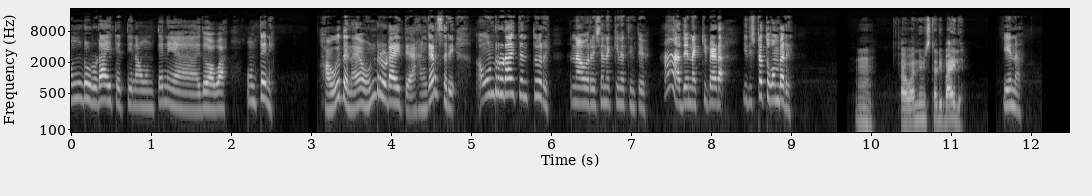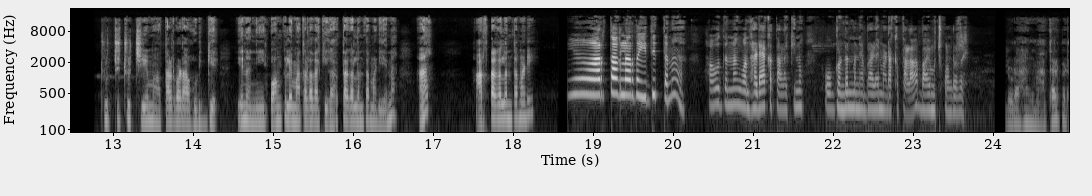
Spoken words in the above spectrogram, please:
ಉಂಡು ರೂಢ ಆಯ್ತೈತಿ ನಾವು ಉಣ್ತೇನೆ ಇದು ಅವ ಉಣ್ತೇನೆ. ಹೌದನ? ಉಂಡ್ ರೂಢ ಐತೆ ಹಂಗಾರೆ ಸರಿ. ಉಂಡ್ ರೂಢ ಆಯ್ತು ಅಂತೀವ್ರಿ ನಾವು ರೇಷನ್ ಅಕ್ಕಿನ ತಿಂತೇವೆ. ಹಾ ಅದೇನು ಅಕ್ಕಿ ಬೇಡ. ಇದಿಷ್ಟ ತಗೊಂಬರ್ರಿ. ಹ್ಞೂ ಒಂದು ನಿಮಿಷ ತಡಿ ಬಾಯ್ಲಿ. ಏನ? ಚುಚ್ಚು ಚುಚ್ಚಿ ಮಾತಾಡ್ಬೇಡ ಹುಡುಗಿ. ಏನ ನೀ ಕೊಂಕಲೆ ಮಾತಾಡೋದಕ್ಕೆ ಈಗ ಅರ್ಥ ಆಗಲ್ಲ ಅಂತ ಮಾಡಿ ಏನ? ಹಾ ಅರ್ಥ ಆಗಲ್ಲ ಅಂತ ಮಾಡಿ? ಏ, ಅರ್ಥ ಆಗ್ಲಾರ್ದ ಇದ್ದಿತ್ತನ? ಹೌದು ನಂಗೆ ಒಂದು ಹಡ್ಯಾಕತ್ತಾಳಕಿನು ಹೋಗಿ ಗಂಡನ ಮನೆ ಬಾಳೆ ಮಾಡಕತ್ತಾಳ ಬಾಯಿ ಮುಚ್ಕೊಂಡ್ರಿ ನೋಡ ಹಂಗೆ ಮಾತಾಡಬೇಡ.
